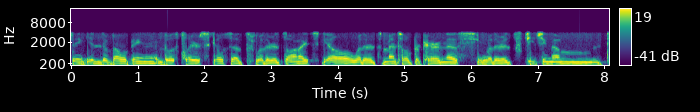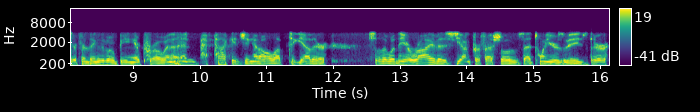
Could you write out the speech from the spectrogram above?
think, in developing those players' skill sets, whether it's on ice skill, whether it's mental preparedness, whether it's teaching them different things about being a pro, and, and packaging it all up together so that when they arrive as young professionals at 20 years of age, they're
